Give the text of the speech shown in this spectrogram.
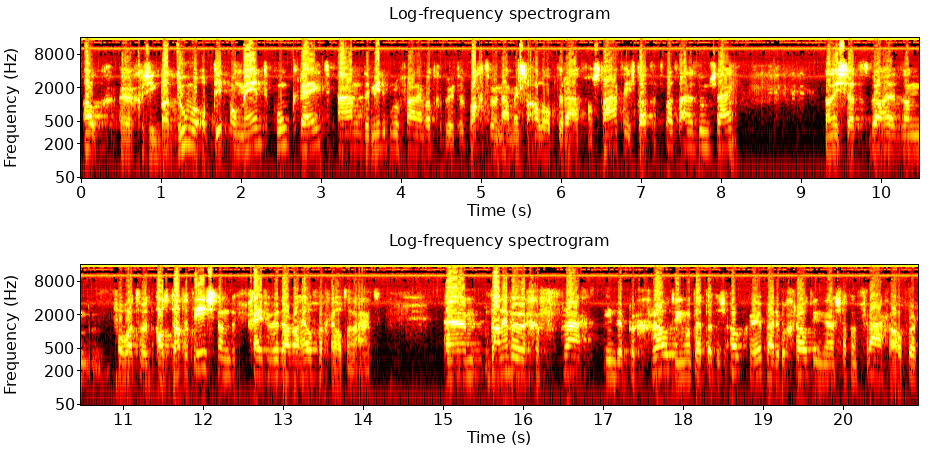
Ook gezien. Wat doen we op dit moment concreet aan de Middenboulevard en wat gebeurt er? Wachten we nou met z'n allen op de Raad van State? Is dat het wat we aan het doen zijn? Dan is dat wel, dan, voor wat we, als dat het is, dan geven we daar wel heel veel geld aan uit. Um, dan hebben we gevraagd in de begroting, want dat, dat is ook, hè, bij de begroting uh, zat een vraag over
